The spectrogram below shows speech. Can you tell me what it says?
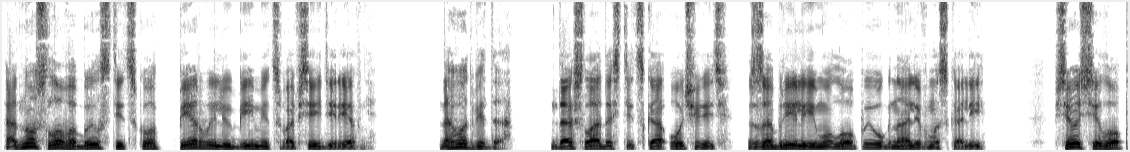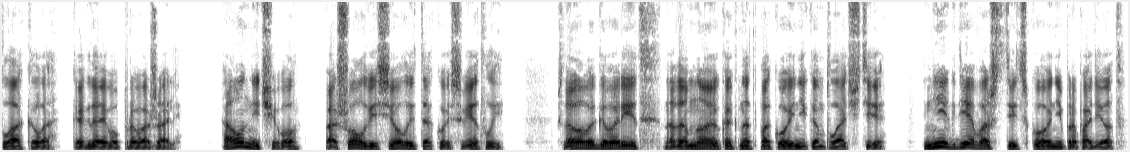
Одно слово был Стецко первый любимец во всей деревне. Да вот беда. Дошла до Стецка очередь, забрили ему лоб и угнали в москали. Все село плакало, когда его провожали. А он ничего, пошел веселый такой, светлый. «Что вы, — говорит, — надо мною, как над покойником, плачете? Нигде ваш Стецко не пропадет,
